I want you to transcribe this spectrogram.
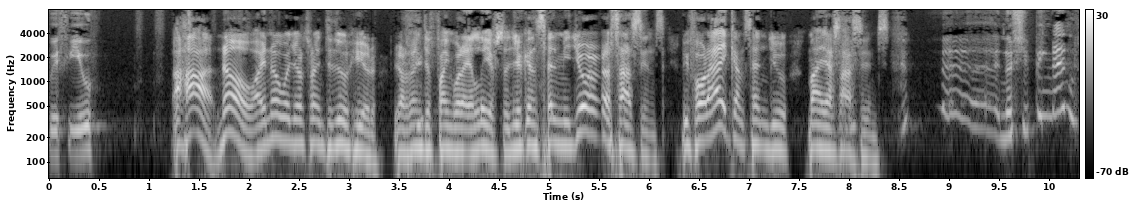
with you. Aha! No, I know what you're trying to do here. You're trying to find where I live so you can send me your assassins before I can send you my assassins. Uh, no shipping then?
